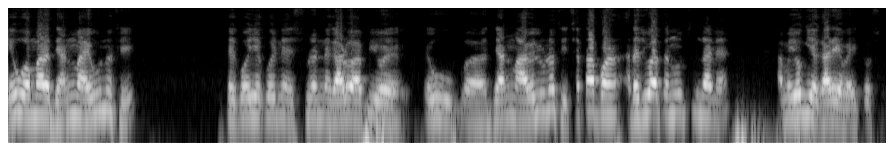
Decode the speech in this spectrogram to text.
એવું અમારા ધ્યાનમાં આવ્યું નથી કે કોઈએ કોઈને સ્ટુડન્ટને ગાળો આપી હોય એવું ધ્યાનમાં આવેલું નથી. છતાં પણ રજૂઆત અનુસંધાને અમે યોગ્ય કાર્યવાહી કરશું.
